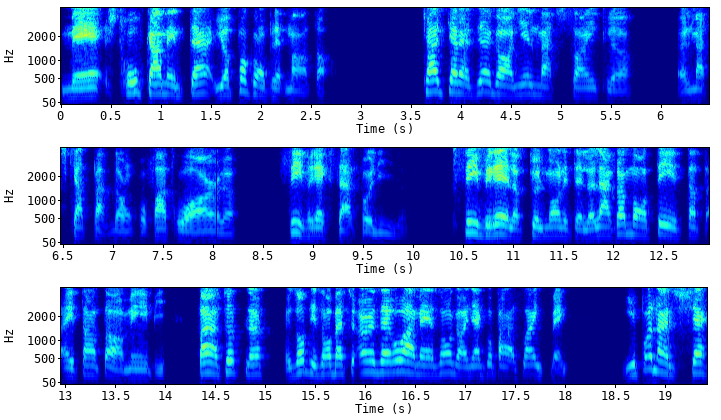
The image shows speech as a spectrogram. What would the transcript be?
Mais je trouve qu'en même temps, il n'a pas complètement tort. Quand le Canadien a gagné le match 5, là, euh, le match 4, pardon, pour faire 3-1, c'est vrai que c'était la folie. c'est vrai que tout le monde était là. La remontée est, entamée. Puis, pas tout, là, eux autres, ils ont battu 1-0 à la maison, gagné la Coupe en 5. Fait, il n'est pas dans le champ,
